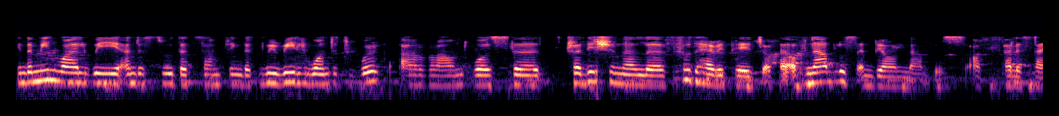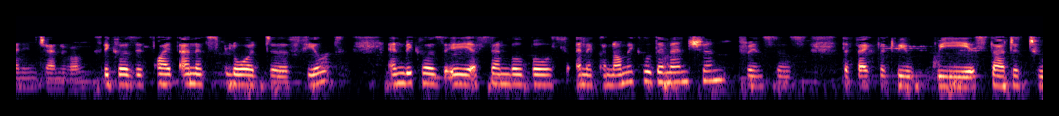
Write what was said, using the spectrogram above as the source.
In the meanwhile, we understood that something that we really wanted to work around was the traditional uh, food heritage of, of Nablus and beyond Nablus, of Palestine in general, because it's quite unexplored uh, field, and because it assemble both an economical dimension, for instance, the fact that we we started to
